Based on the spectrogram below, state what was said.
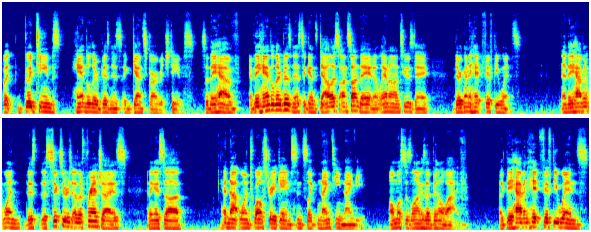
but good teams handle their business against garbage teams. So they have, if they handle their business against Dallas on Sunday and Atlanta on Tuesday, they're going to hit 50 wins. And they haven't won this. The Sixers as a franchise, I think I saw, had not won 12 straight games since like 1990, almost as long as I've been alive. Like they haven't hit 50 wins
